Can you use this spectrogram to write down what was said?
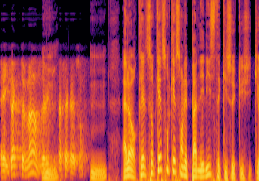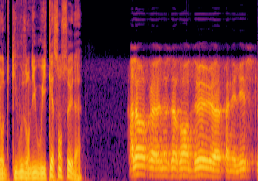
Exactement, vous avez mm. tout à fait raison. Mm. Alors, quels sont, quels, sont, quels sont les panélistes qui, qui, qui, ont, qui vous ont dit oui? Quels sont ceux-là? Alors, euh, nous avons deux euh, panélistes,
